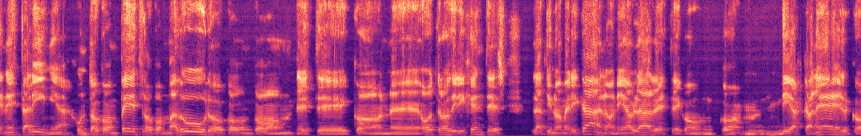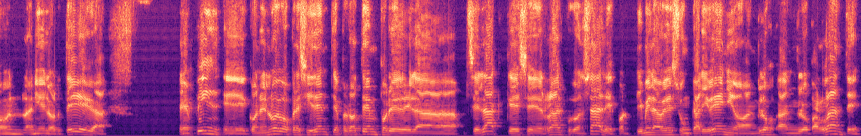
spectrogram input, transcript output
en esta línea, junto con Petro, con Maduro, con, con, este, con eh, otros dirigentes latinoamericanos, ni hablar este, con, con Díaz Canel, con Daniel Ortega, en fin, eh, con el nuevo presidente pro tempore de la CELAC, que es eh, Ralph González, por primera vez un caribeño anglo, angloparlante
